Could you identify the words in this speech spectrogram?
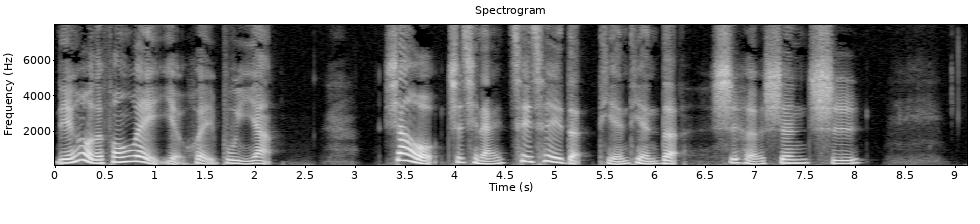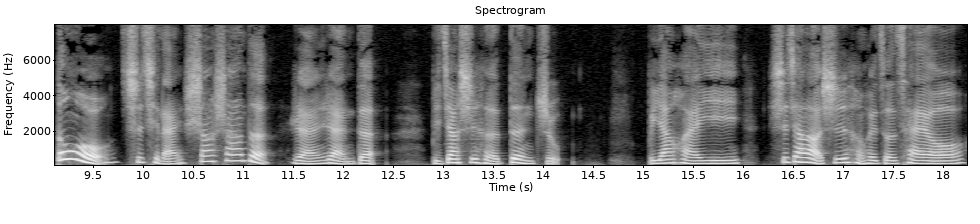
莲藕的风味也会不一样。夏藕吃起来脆脆的、甜甜的，适合生吃；冬藕吃起来沙沙的、软软的，比较适合炖煮。不要怀疑，施佳老师很会做菜哦，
